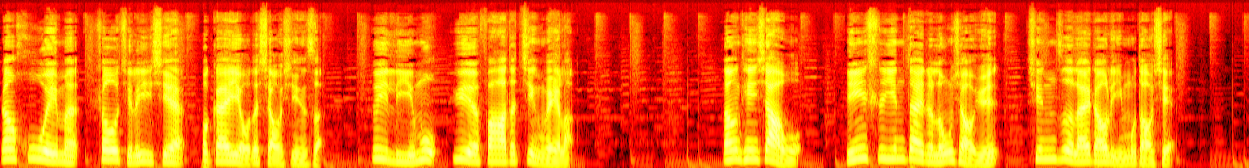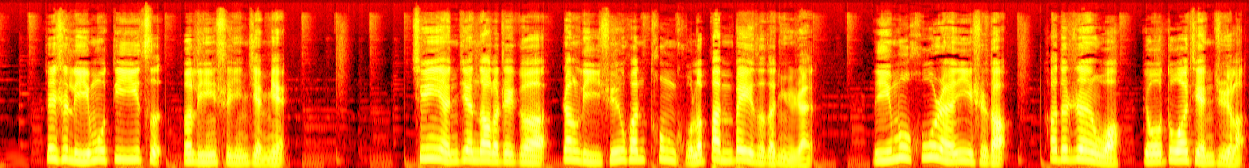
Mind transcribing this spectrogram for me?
让护卫们收起了一些不该有的小心思，对李牧越发的敬畏了。当天下午，林诗音带着龙小云亲自来找李牧道谢。这是李牧第一次和林诗音见面，亲眼见到了这个让李寻欢痛苦了半辈子的女人，李牧忽然意识到他的任务有多艰巨了。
